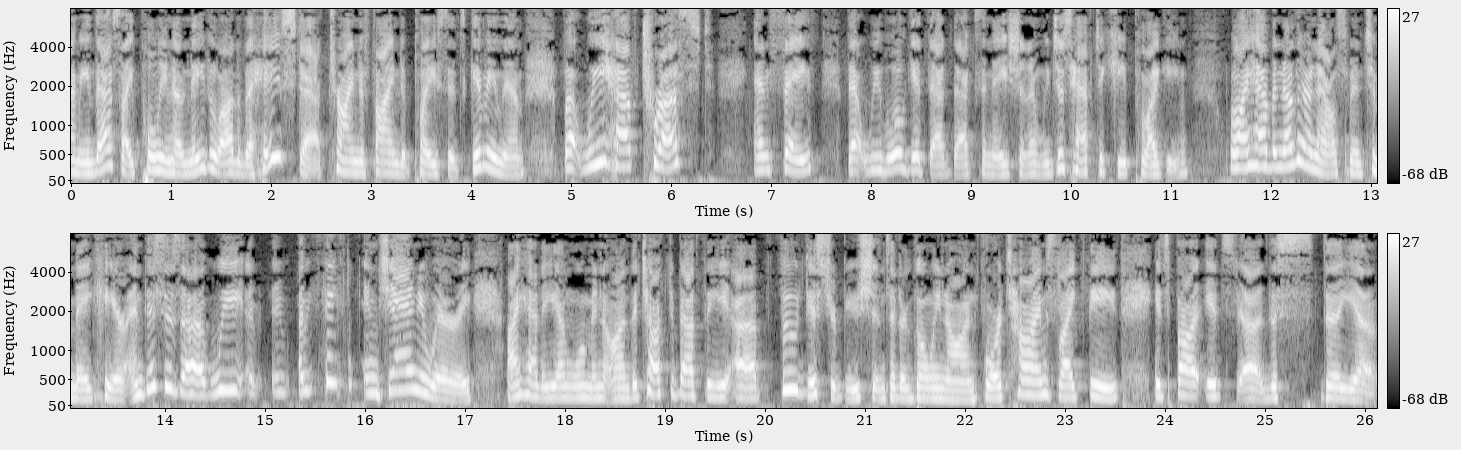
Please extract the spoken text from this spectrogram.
I mean, that's like pulling a needle out of a haystack trying to find a place that's giving them. But we have trust and faith that we will get that vaccination and we just have to keep plugging. Well, I have another announcement to make here, and this is uh, we. I think in January I had a young woman on that talked about the uh, food distributions that are going on for times like these. It's bought. It's uh, the the uh,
